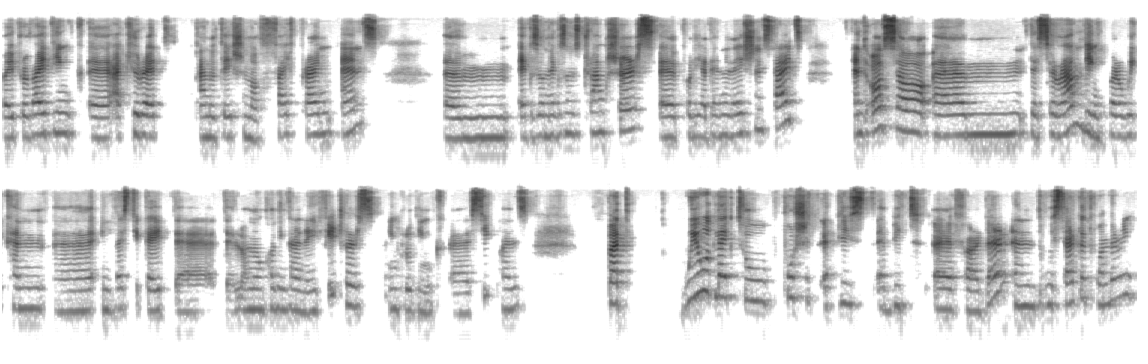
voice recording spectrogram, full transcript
by providing uh, accurate annotation of five prime ends, um, exon-exon structures, uh, polyadenylation sites, and also um, the surrounding where we can uh, investigate the, the non-coding RNA features, including uh, sequence. But we would like to push it at least a bit uh, further. And we started wondering,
